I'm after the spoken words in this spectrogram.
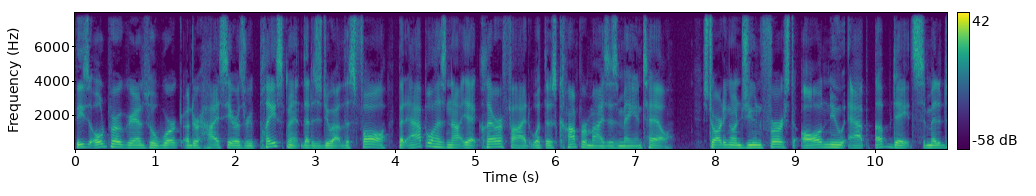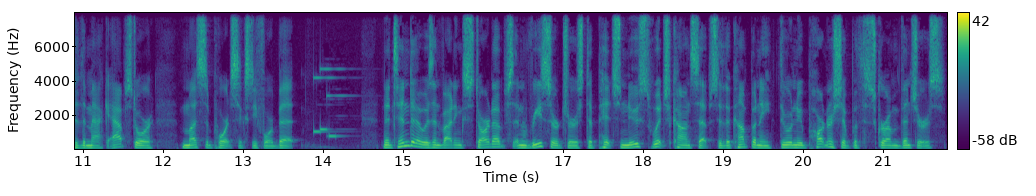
These old programs will work under High Sierra's replacement that is due out this fall, but Apple has not yet clarified what those compromises may entail. Starting on June 1st, all new app updates submitted to the Mac App Store must support 64 bit. Nintendo is inviting startups and researchers to pitch new Switch concepts to the company through a new partnership with Scrum Ventures.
